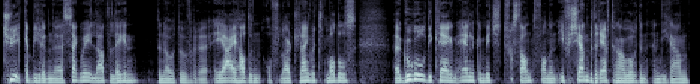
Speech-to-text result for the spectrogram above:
Tju, ik heb hier een eh, segway laten liggen. Toen we het over eh, AI hadden of large language models. Eh, Google die krijgen eindelijk een beetje het verstand van een efficiënt bedrijf te gaan worden en die gaan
